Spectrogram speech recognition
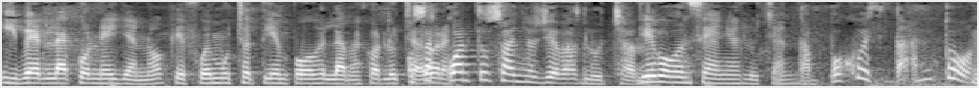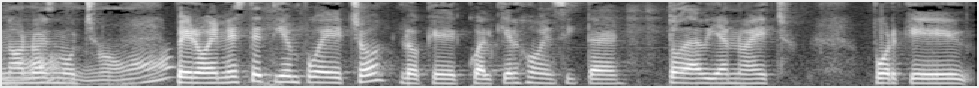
y verla con ella, ¿no? Que fue mucho tiempo la mejor O luchadora. sea, ¿cuántos años llevas luchando? Llevo 11 años luchando. Tampoco es tanto, ¿no? No, no es mucho. No. Pero en este tiempo he hecho lo que cualquier jovencita todavía no ha hecho. Porque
